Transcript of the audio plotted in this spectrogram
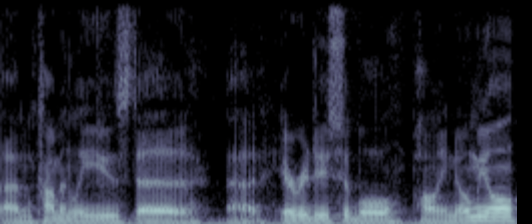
um, commonly used uh, uh, irreducible polynomial.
